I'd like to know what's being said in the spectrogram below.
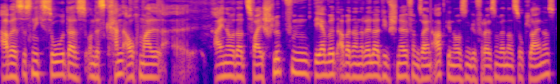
aber es ist nicht so, dass, und es kann auch mal äh, einer oder zwei schlüpfen, der wird aber dann relativ schnell von seinen Artgenossen gefressen, wenn er so klein ist.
